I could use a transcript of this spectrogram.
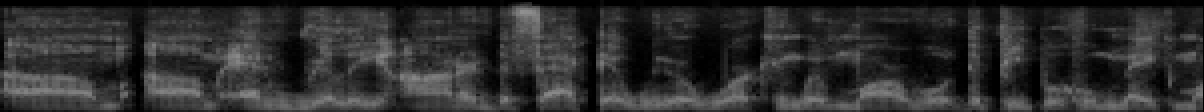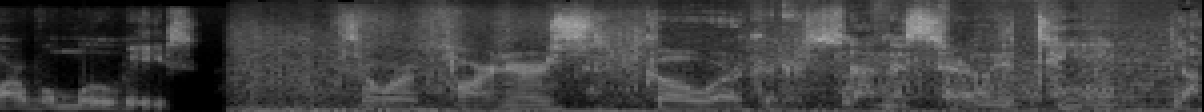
Um, um, and really honored the fact that we were working with Marvel, the people who make Marvel movies. So we're partners, co-workers. Not necessarily a team. No.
